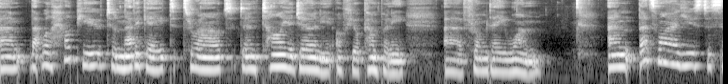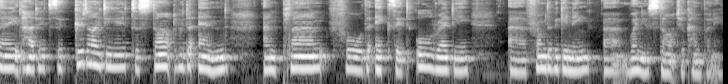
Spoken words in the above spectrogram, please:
um, that will help you to navigate throughout the entire journey of your company uh, from day one. And that's why I used to say that it's a good idea to start with the end and plan for the exit already uh, from the beginning uh, when you start your company.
